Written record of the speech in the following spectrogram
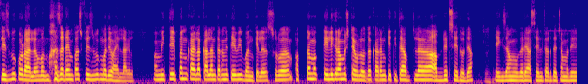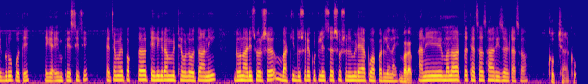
फेसबुकवर आलं. मग माझा टाइमपास फेसबुकमध्ये व्हायला लागला. मग मी ते पण कायला कालांतराने ते बी बंद केलं. सुरुवात फक्त मग टेलिग्रामच ठेवलं होतं कारण की तिथे आपल्याला अपडेट्स येत होत्या. एक्झाम वगैरे असेल तर त्याच्यामध्ये ग्रुप होते एम पी एस सीचे त्याच्यामुळे फक्त टेलिग्राम मी ठेवलं होतं आणि दोन अडीच वर्ष बाकी दुसरे कुठलेच सोशल मीडिया ॲप वापरले नाही. बरोबर आणि मला वाटतं त्याचाच हा रिझल्ट असावा. खूप छान खूप.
